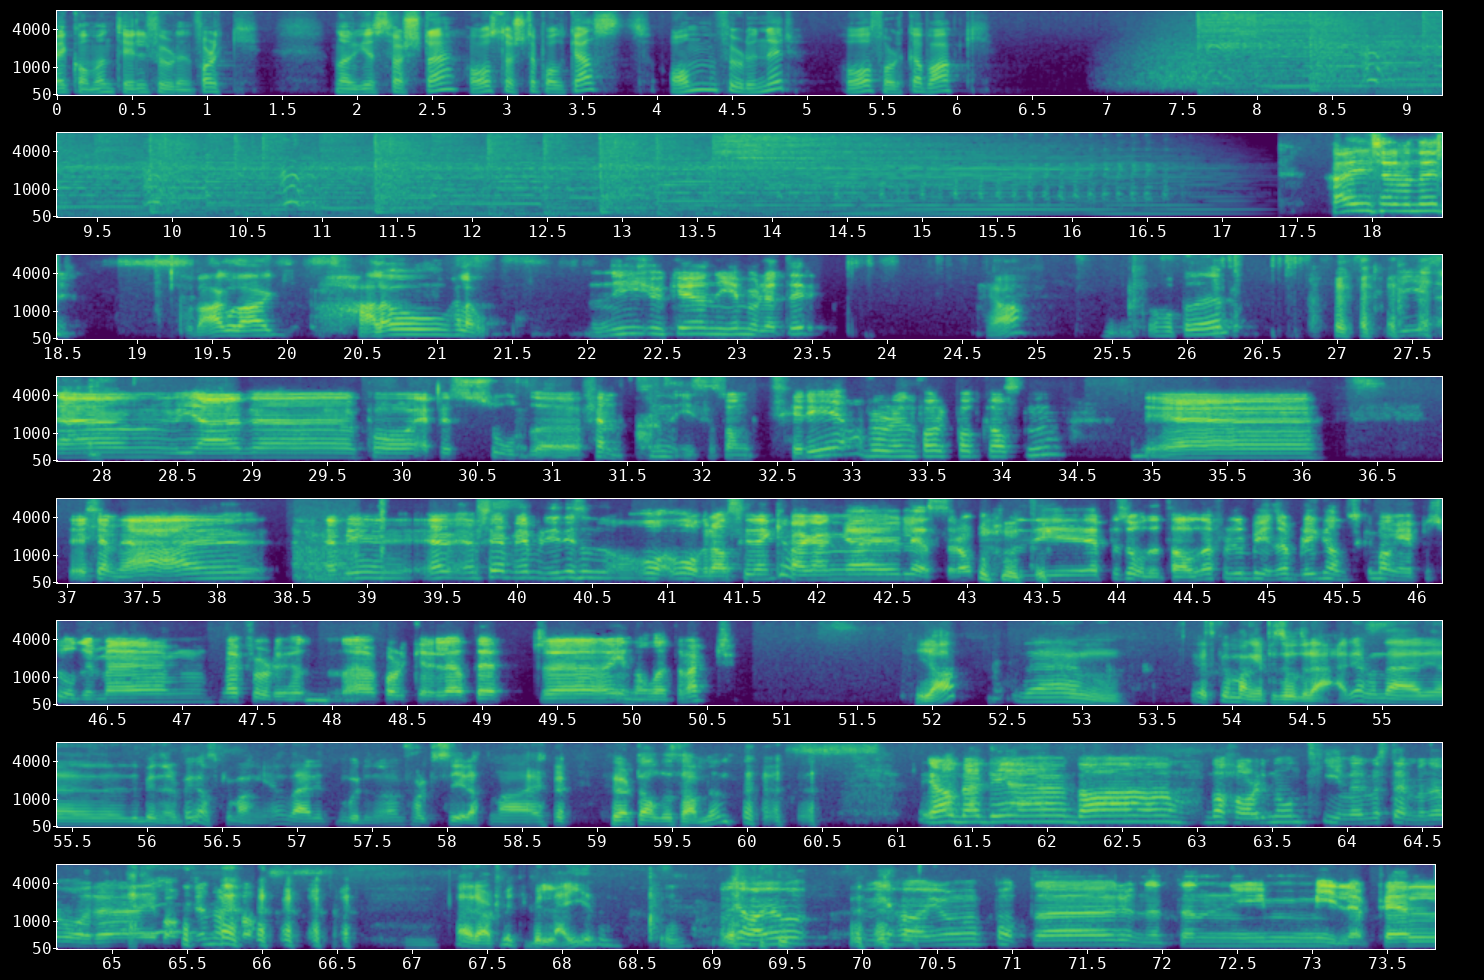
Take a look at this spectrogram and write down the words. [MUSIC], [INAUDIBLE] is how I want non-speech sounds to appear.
Velkommen til Fuglehundfolk. Norges første og største podkast om fuglehunder og folka bak. Hei, kjære venner. God dag, god dag. Hallo, hallo. Ny uke, nye muligheter. Ja. Får håpe det. Vi er, vi er eh, på episode 15 i sesong 3 av Fuglehundfolk-podkasten. Det, det kjenner jeg er Jeg blir, jeg, jeg, jeg blir liksom overrasket egentlig hver gang jeg leser opp de episodetallene. For det begynner å bli ganske mange episoder med, med fuglehundfolk-relatert uh, innhold etter hvert. Ja. Det, jeg vet ikke hvor mange episoder det er, ja, men det, er, eh, det begynner å bli ganske mange. Det er litt moro når folk sier at de har [LAUGHS] hørt alle sammen. [LAUGHS] Ja, det er det. Da, da, har de noen timer med stemmene våre i bakgrunnen, i hvert fall. [LAUGHS] Det er rart de ikke blir lei. Vi har, jo, vi har jo på en måte rundet en ny milepæl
